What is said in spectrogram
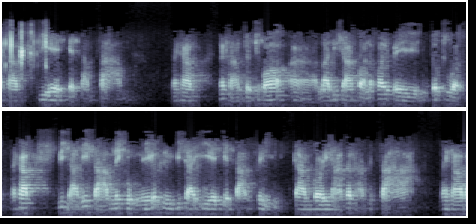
นะครับ EA 733 นะครับนักศึกษาจดเฉพาะรายวิชาก่อนแล้วค่อยไปตัวทวนนะครับ วิชาที่สามในกลุ่มนี้ก็คือวิชา EA 734 การบริหารสถานศึกษา นะครับ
